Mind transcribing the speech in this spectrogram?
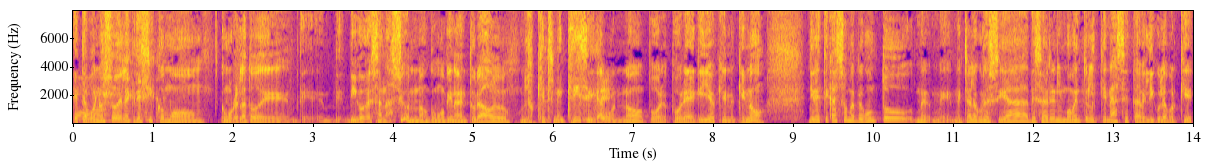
Está bueno eso de la crisis como, como relato de, digo, de sanación, ¿no? Como bienaventurados los que entran en crisis, digamos, ¿no? Por, por aquellos que, que no. Y en este caso me pregunto, me, me, me, trae la curiosidad de saber en el momento en el que nace esta película, porque,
